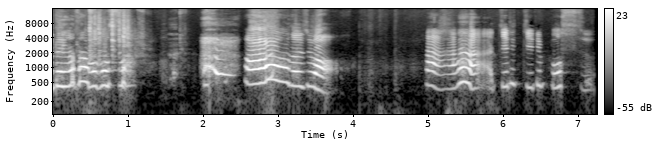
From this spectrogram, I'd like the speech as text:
전기를 내가 다 먹었어. 아, 나 좋아. 아, 찌릿찌릿 버스.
